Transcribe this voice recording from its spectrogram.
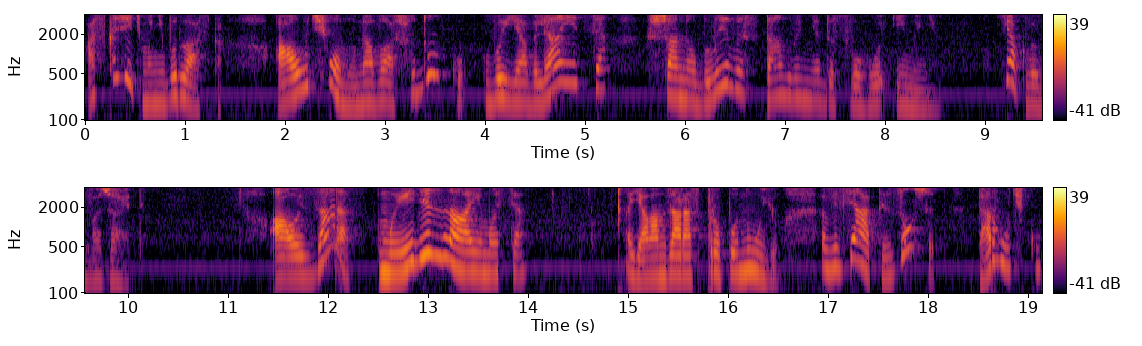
А скажіть мені, будь ласка, а у чому, на вашу думку, виявляється шанобливе ставлення до свого імені? Як ви вважаєте? А ось зараз ми дізнаємося. Я вам зараз пропоную взяти зошит та ручку.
